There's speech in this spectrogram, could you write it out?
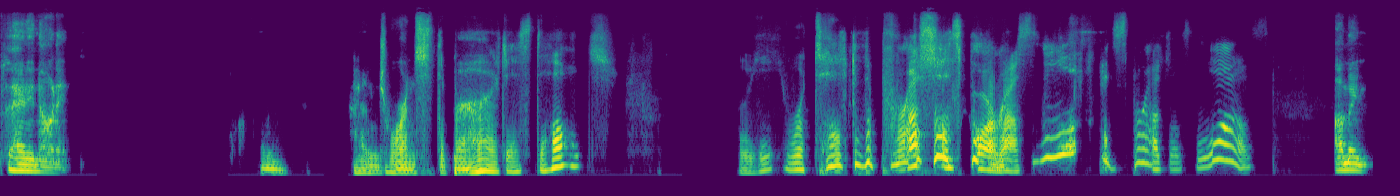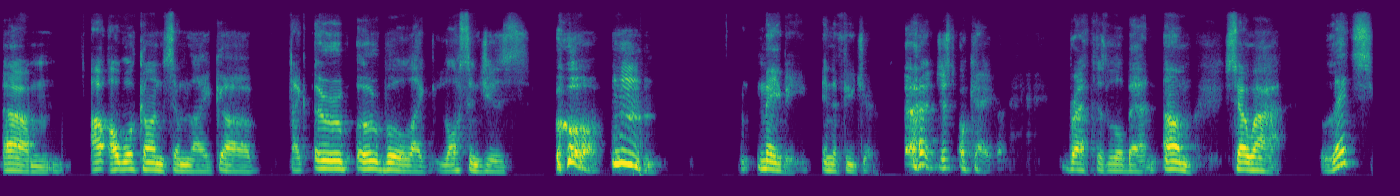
Planning on it. And once the bird is dead, we will take the process for us. Yes, process, yes. I mean, um, I'll, I'll work on some like uh like herb herbal like lozenges. Maybe in the future. just okay. Breath is a little bad. Um, so uh let's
